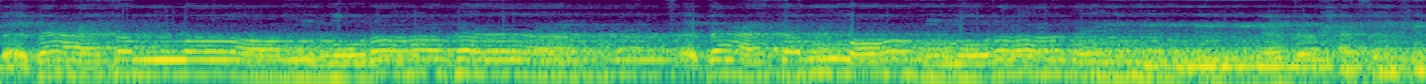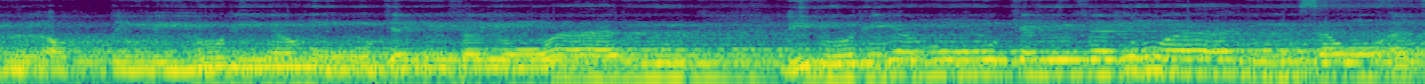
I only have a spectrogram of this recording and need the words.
فبعث الله غرابا فبعث الله غرابا يبحث في الأرض ليريه كيف يواري ليريه كيف يواري سوءة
